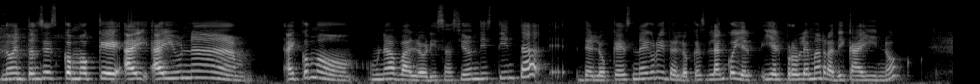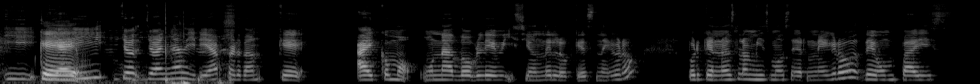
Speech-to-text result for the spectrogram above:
¿no? Entonces como que hay, hay una, hay como una valorización distinta eh, de lo que es negro y de lo que es blanco y el, y el problema radica ahí, ¿no? Y, que... y ahí yo, yo añadiría, perdón, que hay como una doble visión de lo que es negro porque no es lo mismo ser negro de un país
